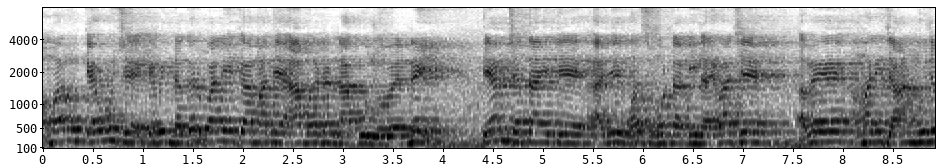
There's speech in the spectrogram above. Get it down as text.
અમારું કહેવું છે કે ભાઈ નગરપાલિકામાંથી આ બર્ડન નાખવું જોઈએ નહીં. તેમ છતાંય તે આજે બસ મોટા બિલ આવ્યા છે. હવે અમારી જાણ મુજબ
